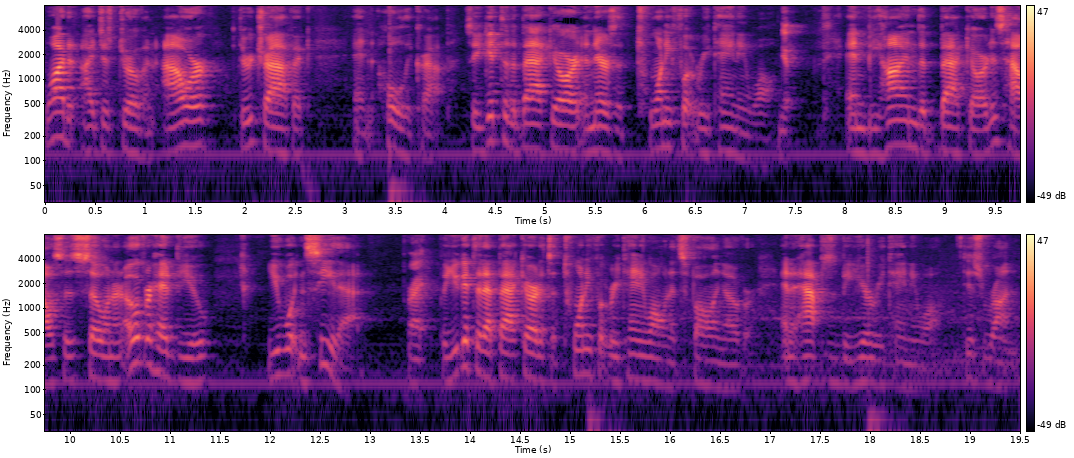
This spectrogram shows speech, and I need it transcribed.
why did I just drove an hour through traffic, and holy crap. So you get to the backyard and there's a 20 foot retaining wall. Yep. And behind the backyard is houses. So in an overhead view, you wouldn't see that. Right. But you get to that backyard, it's a 20 foot retaining wall and it's falling over. And it happens to be your retaining wall. Just run.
